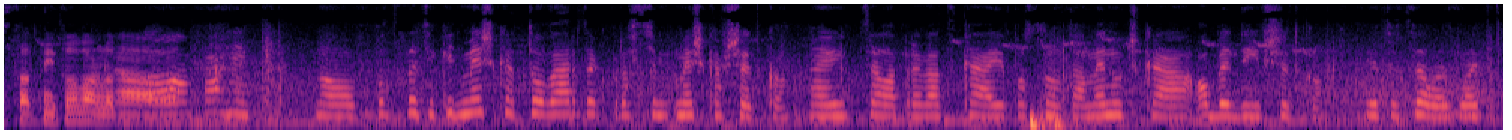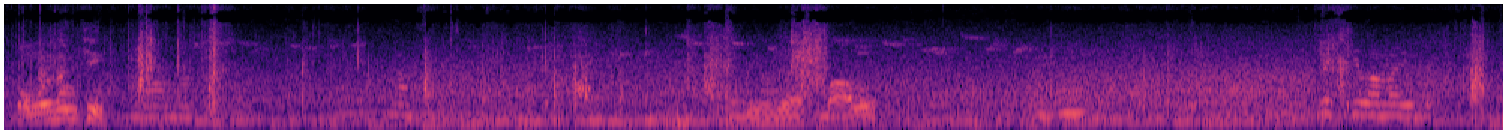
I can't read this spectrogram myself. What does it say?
ostatný tovar. No, No, pohni. No, v podstate, keď meška tovar, tak proste meška všetko. Hej, celá prevádzka je posunutá, menučka, obedy, všetko. Je to celé zle. Pomôžem ti? No, môžeš. No, Výhody až málo. 2 kg majú byť.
